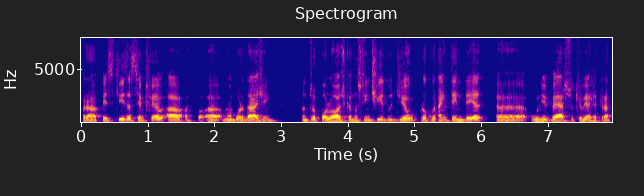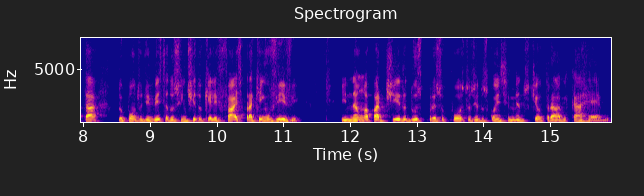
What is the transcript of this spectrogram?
para a pesquisa sempre foi a, a, a, uma abordagem antropológica, no sentido de eu procurar entender uh, o universo que eu ia retratar do ponto de vista do sentido que ele faz para quem o vive, e não a partir dos pressupostos e dos conhecimentos que eu trago e carrego.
